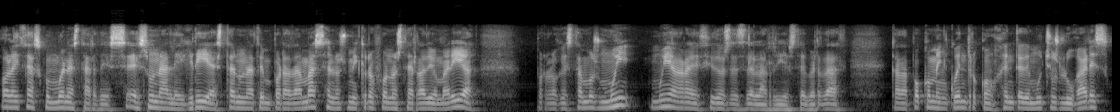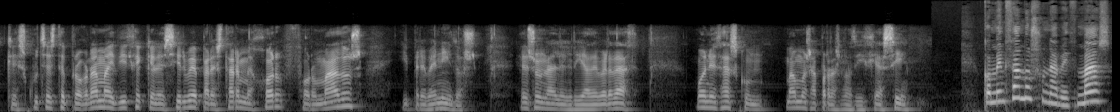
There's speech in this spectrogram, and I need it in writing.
Hola Izaskun, buenas tardes. Es una alegría estar una temporada más en los micrófonos de Radio María, por lo que estamos muy, muy agradecidos desde las Ríes, de verdad. Cada poco me encuentro con gente de muchos lugares que escucha este programa y dice que les sirve para estar mejor formados y prevenidos. Es una alegría, de verdad. Bueno, Izaskun, vamos a por las noticias, sí. Comenzamos una vez más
